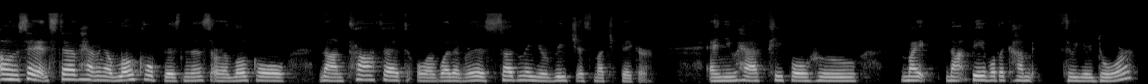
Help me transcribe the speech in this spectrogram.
Oh, say instead of having a local business or a local nonprofit or whatever it is, suddenly your reach is much bigger. And you have people who might not be able to come through your door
